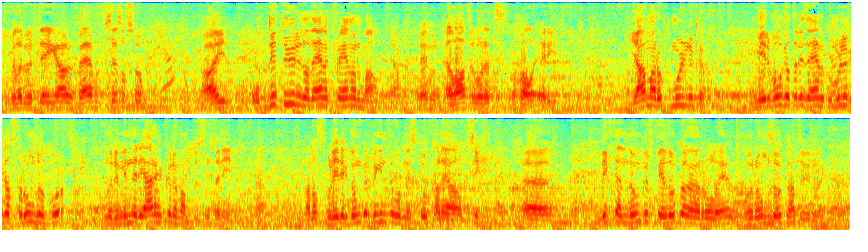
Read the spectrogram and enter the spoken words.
hoeveel hebben we er tegengehouden? 5 of 6 of zo? Ja, op dit uur is dat eigenlijk vrij normaal. Ja, vrij normaal. En later wordt het nog wel erger. Ja, maar ook moeilijker. Hoe meer volk dat er is, eigenlijk, hoe moeilijker dat voor ons ook wordt om er de minderjarigen kunnen van tussen te nemen. Ja. Maar als het volledig donker begint te worden, is het ook allee, ja, op zich. Uh, licht en donker speelt ook wel een rol, hè. voor ons ook natuurlijk. Ja.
